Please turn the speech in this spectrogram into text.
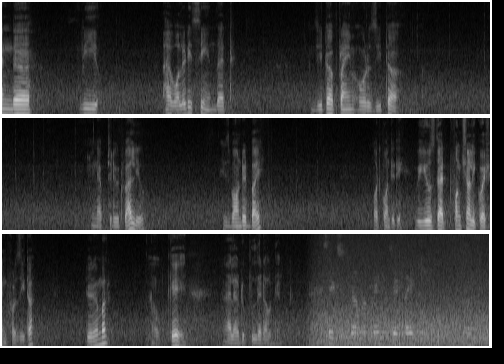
And uh, we have already seen that zeta prime over zeta in absolute value is bounded by what quantity? We use that functional equation for zeta. Do you remember? Okay, I'll have to pull that out then. 6 gamma prime z by 2 upon gamma z by 2.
